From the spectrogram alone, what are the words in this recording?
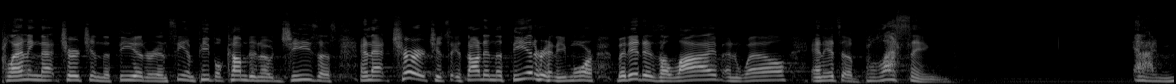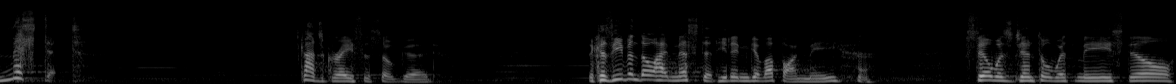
planning that church in the theater and seeing people come to know Jesus. And that church, it's, it's not in the theater anymore, but it is alive and well, and it's a blessing. And I missed it. God's grace is so good. Because even though I missed it, he didn't give up on me. still was gentle with me, still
